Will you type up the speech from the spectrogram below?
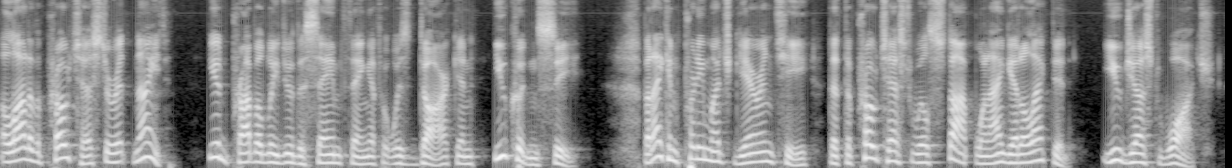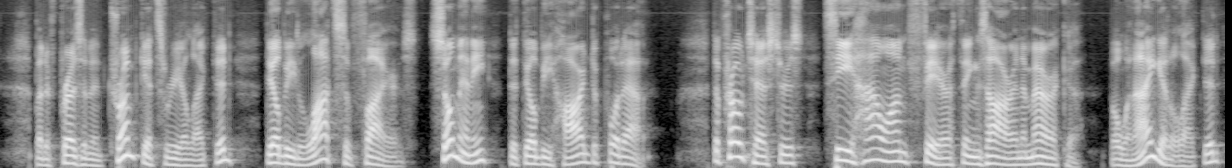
a lot of the protests are at night. You'd probably do the same thing if it was dark and you couldn't see. But I can pretty much guarantee that the protest will stop when I get elected. You just watch. But if President Trump gets reelected, there'll be lots of fires, so many that they'll be hard to put out. The protesters see how unfair things are in America. But when I get elected,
